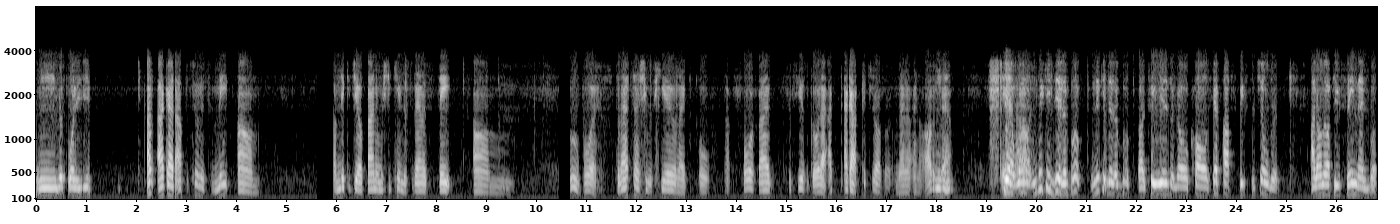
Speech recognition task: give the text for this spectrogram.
mm, good 40 years. I, I got an opportunity to meet um, um Nikki Giovanni when she came to Savannah State. Um, oh boy, the last time she was here, like oh, about four or five, six years ago, and I I, I got a picture of her and an, and an autograph. Mm-hmm. Yeah, well, um, Nikki did a book. Nikki did a book uh, two years ago called Hip Hop Speaks to Children. I don't know if you've seen that book.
